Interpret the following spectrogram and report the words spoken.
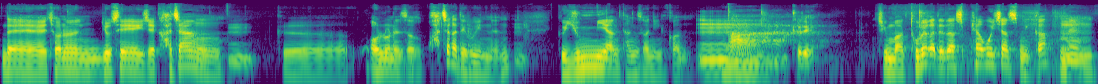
네, 저는 요새 이제 가장 음, 그 언론에서 화제가 되고 있는 음. 그 윤미향 당선인 건 음, 아. 그래요. 지금 막 도배가 되다시피 하고 있지 않습니까? 음.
